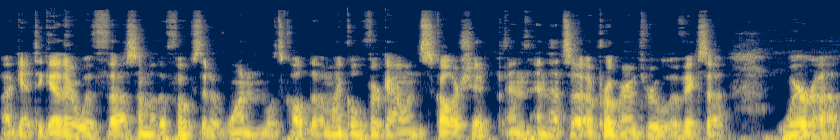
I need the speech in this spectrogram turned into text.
a get together with uh, some of the folks that have won what's called the Michael Vergouwen Scholarship, and and that's a, a program through Avixa where uh,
